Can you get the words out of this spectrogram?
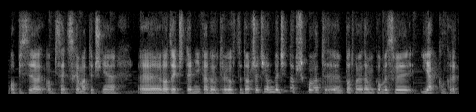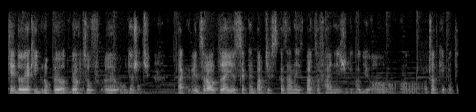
opisać, opisać schematycznie rodzaj czytelnika, do którego chcę dotrzeć i on będzie na przykład podpowiadał mi pomysły, jak konkretnie do jakiej grupy odbiorców uderzać. Tak, więc roleplay jest jak najbardziej wskazany, jest bardzo fajny, jeżeli chodzi o, o, o czat GPT.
